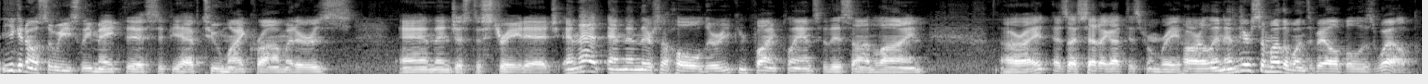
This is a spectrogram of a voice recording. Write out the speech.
you can also easily make this if you have two micrometers and then just a straight edge. And that and then there's a holder. You can find plans for this online. All right. As I said I got this from Ray Harlan and there's some other ones available as well.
